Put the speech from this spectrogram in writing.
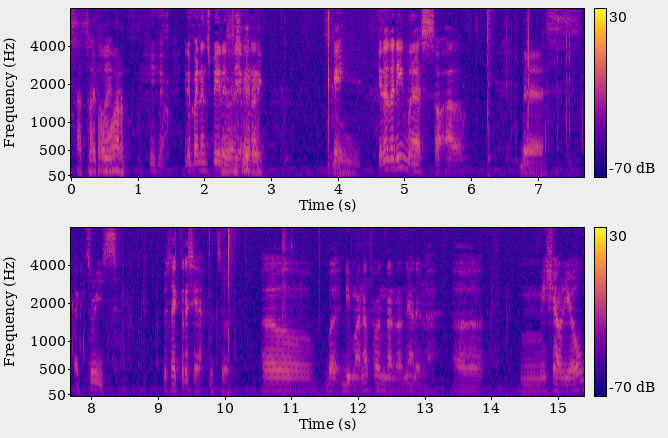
Satellite. Award. iya Independent Spirit Independent sih yang Spirit. menarik oke kita tadi bahas soal Best Actress. best actress ya Betul. eh ba- di mana frontrunnernya adalah eh, Michelle Yeoh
